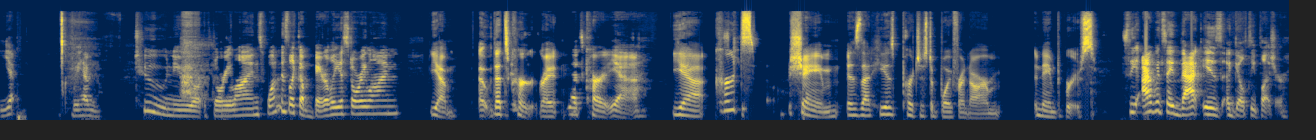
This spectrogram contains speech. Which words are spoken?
Yep. We have two New York storylines. One is like a barely a storyline. Yeah, oh, that's Kurt, right? That's Kurt. Yeah. Yeah, Kurt's shame is that he has purchased a boyfriend arm named Bruce. See, I would say that is a guilty pleasure.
